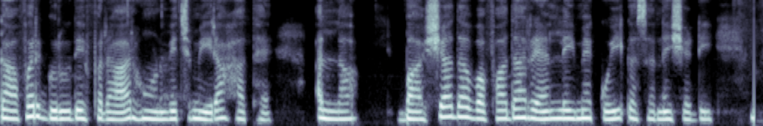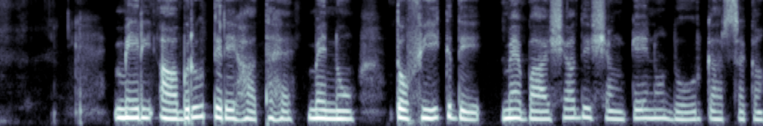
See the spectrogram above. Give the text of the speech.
ਕਾਫਰ ਗੁਰੂ ਦੇ ਫਰਾਰ ਹੋਣ ਵਿੱਚ ਮੇਰਾ ਹੱਥ ਹੈ। ਅੱਲਾ ਬਾਦਸ਼ਾਹ ਦਾ ਵਫਾਦਾਰ ਰਹਿਣ ਲਈ ਮੈਂ ਕੋਈ ਕਸਰ ਨਹੀਂ ਛੱਡੀ। ਮੇਰੀ ਆਬਰੂ ਤੇਰੇ ਹੱਥ ਹੈ। ਮੈਨੂੰ ਤੌਫੀਕ ਦੇ, ਮੈਂ ਬਾਦਸ਼ਾਹ ਦੇ ਸ਼ੰਕੇ ਨੂੰ ਦੂਰ ਕਰ ਸਕਾਂ।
